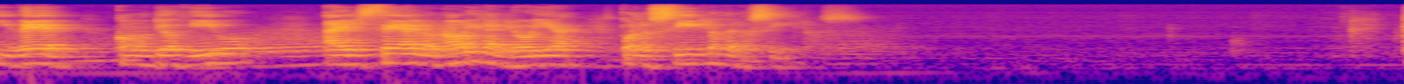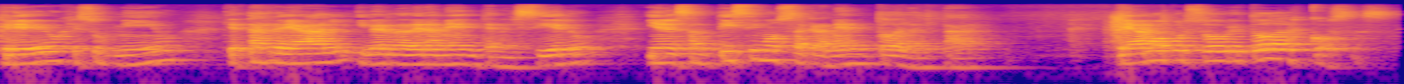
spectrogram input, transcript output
y ver como un Dios vivo, a Él sea el honor y la gloria por los siglos de los siglos. Creo, Jesús mío, que estás real y verdaderamente en el cielo y en el santísimo sacramento del altar. Te amo por sobre todas las cosas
